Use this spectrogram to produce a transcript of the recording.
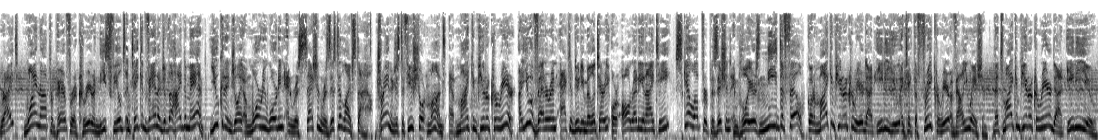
right? Why not prepare for a career in these fields and take advantage of the high demand? You could enjoy a more rewarding and recession resistant lifestyle. Train in just a few short months at My Computer Career. Are you a veteran, active duty military, or already in IT? Skill up for positions employers need to fill. Go to mycomputercareer.edu and take the free career evaluation. That's mycomputercareer.edu.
